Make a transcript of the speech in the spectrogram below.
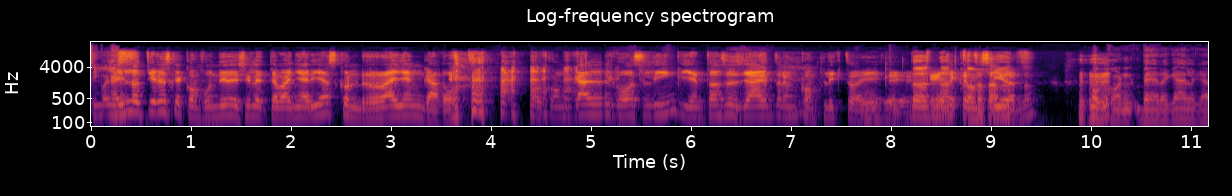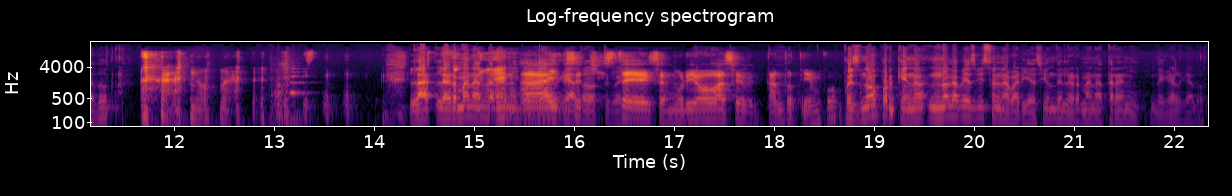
Sí. Ahí lo tienes que confundir y decirle, ¿te bañarías con Ryan Gadot o con Gal Gosling? Y entonces ya entra un conflicto ahí. Que, Does ¿qué? not ¿De qué estás hablando? O con Vergal Gadot. no, man. La, la hermana Trani de Ay, Gal ese Gadot, chiste se murió hace tanto tiempo. Pues no, porque no, no lo habías visto en la variación de la hermana Trani de Gal Gadot.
